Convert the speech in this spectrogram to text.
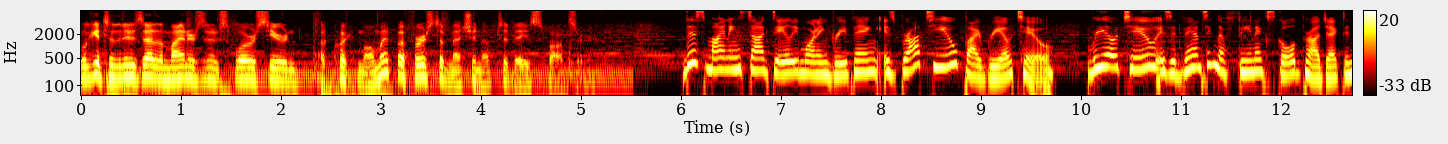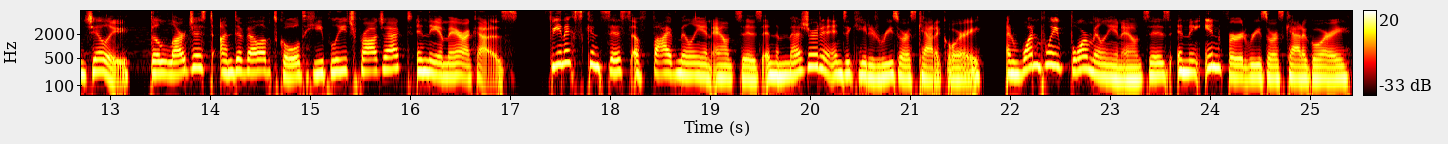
We'll get to the news out of the miners and explorers here in a quick moment, but first a mention of today's sponsor. This Mining Stock Daily Morning Briefing is brought to you by Rio 2. Rio 2 is advancing the Phoenix Gold Project in Chile, the largest undeveloped gold heap leach project in the Americas. Phoenix consists of 5 million ounces in the measured and indicated resource category and 1.4 million ounces in the inferred resource category.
